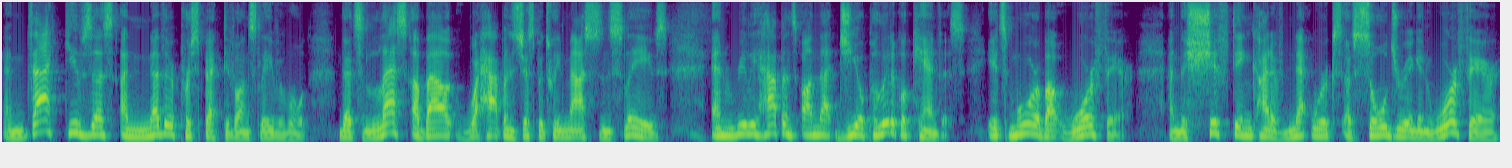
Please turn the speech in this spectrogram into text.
And that gives us another perspective on slave revolt that's less about what happens just between masters and slaves and really happens on that geopolitical canvas. It's more about warfare and the shifting kind of networks of soldiering and warfare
